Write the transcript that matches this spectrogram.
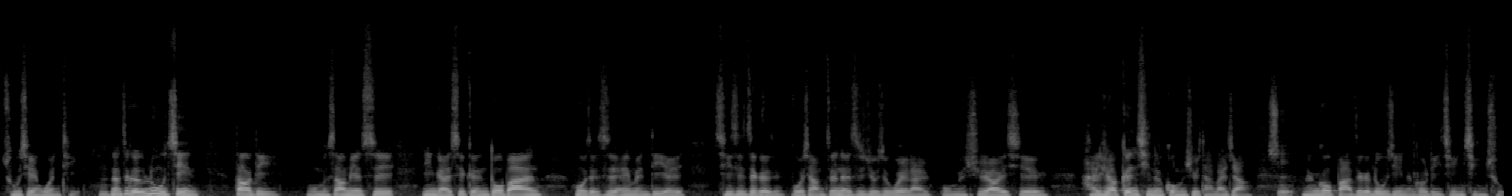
出现问题。那这个路径到底我们上面是应该是跟多巴胺或者是 MNDA？其实这个我想真的是就是未来我们需要一些还需要更新的工具。坦白讲，是能够把这个路径能够理清清楚。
